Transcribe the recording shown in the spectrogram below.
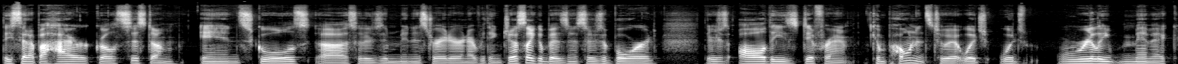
They set up a hierarchical system in schools, uh, so there's an administrator and everything, just like a business. There's a board. There's all these different components to it, which which really mimic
